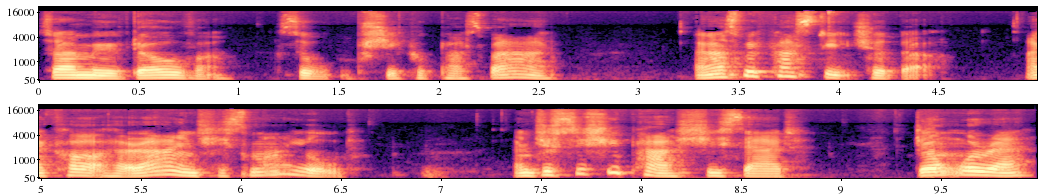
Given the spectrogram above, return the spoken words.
So I moved over so she could pass by. And as we passed each other, I caught her eye and she smiled. And just as she passed, she said, Don't worry,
